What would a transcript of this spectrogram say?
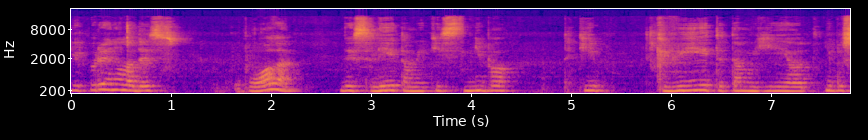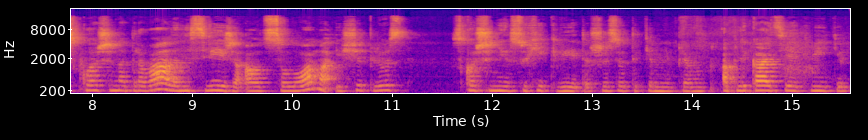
Я поринула десь у поле, десь літом, якісь ніби такі квіти там є, от ніби скошена трава, але не свіжа, а от солома і ще плюс скошені сухі квіти. Щось от таке мені прямо аплікація квітів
